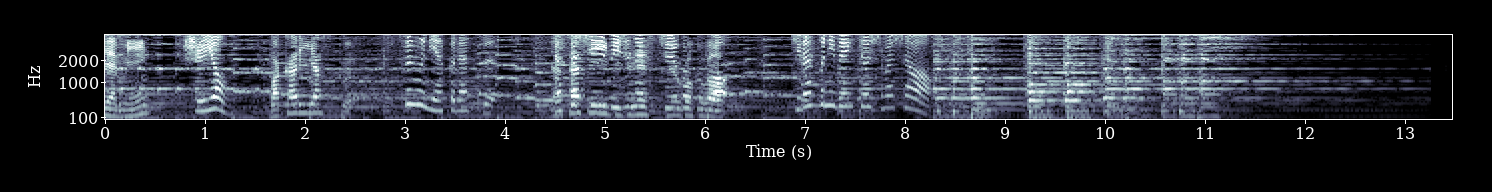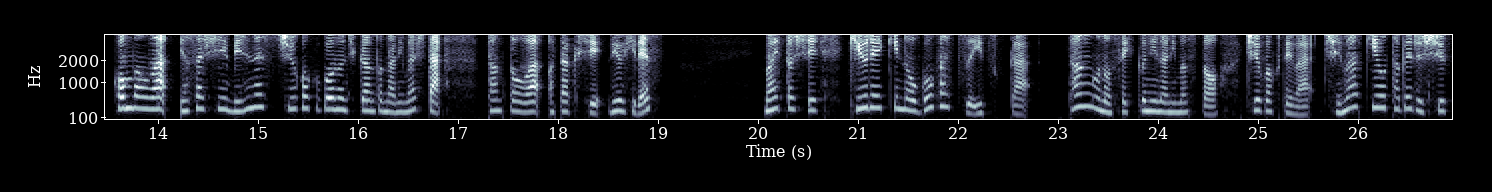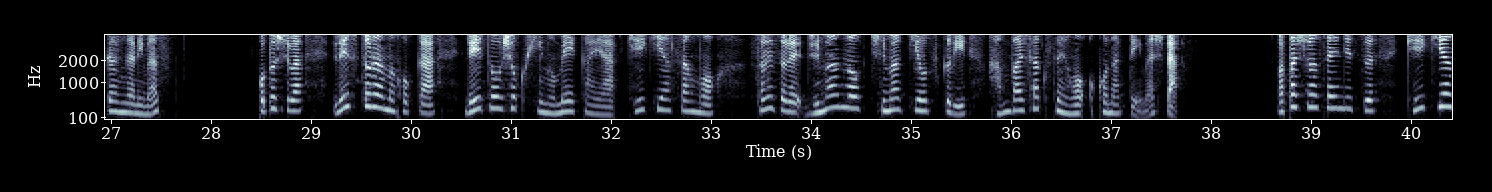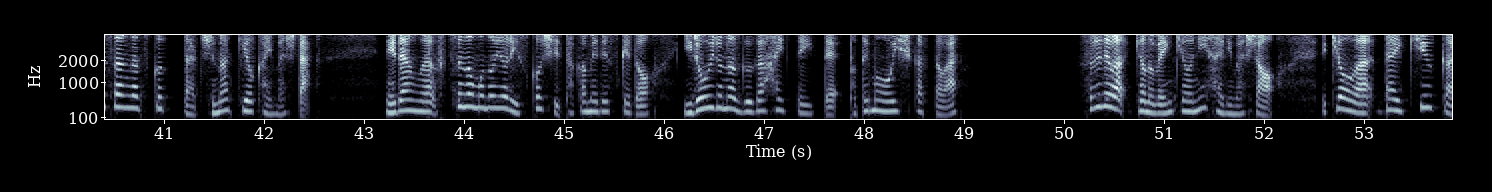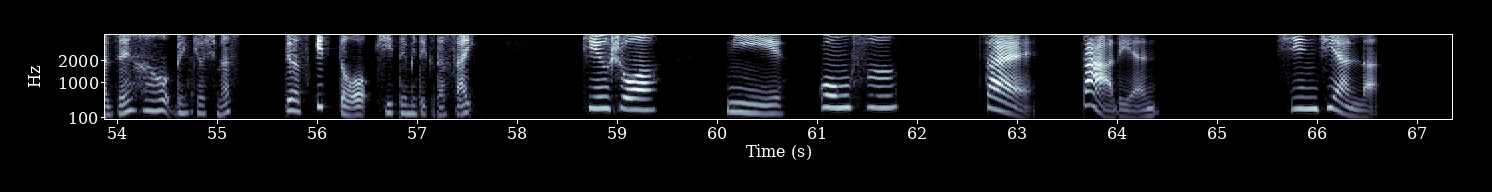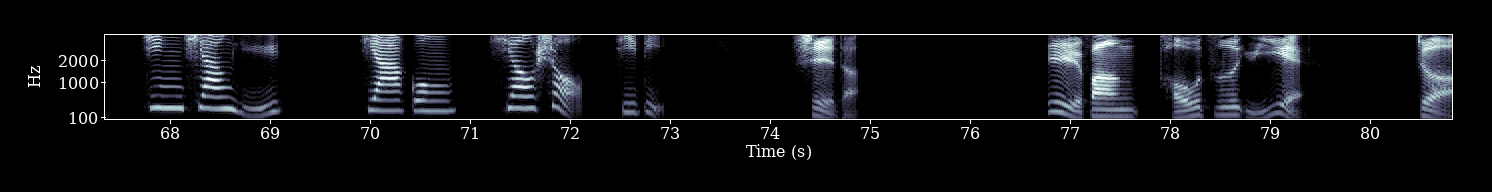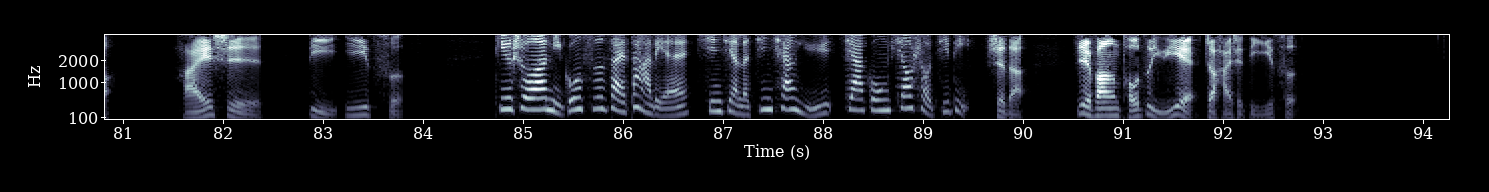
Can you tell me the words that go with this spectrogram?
简明、实用、わかりやすく、すぐに役立つ。優しいビジネス中国語。気楽に勉強しましょう。こんばんは。優しいビジネス中国語の時間となりました。担当は私劉飛です。毎年旧暦の5月5日端午の節句になりますと中国ではちまきを食べる習慣があります今年はレストランのほか冷凍食品のメーカーやケーキ屋さんもそれぞれ自慢のちまきを作り販売作戦を行っていました。私は先日ケーキ屋さんが作ったちまきを買いました。値段は普通のものより少し高めですけどいろいろな具が入っていてとても美味しかったわ。それでは今日の勉強に入りましょう。今日は第9課前半を勉強します。ではスキットを聞いてみてください。听说你公司在大连新建了金枪鱼加工销售基地。是的，日方投资渔业，这还是第一次。听说你公司在大连新建了金枪鱼加工销售基地。是的，日方投资渔业，这还是第一次。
